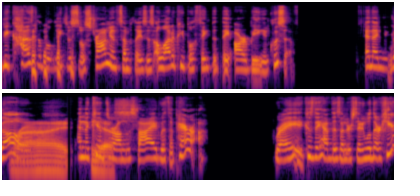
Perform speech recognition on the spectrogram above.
Because the belief is so strong in some places, a lot of people think that they are being inclusive. And then you go right. and the kids yes. are on the side with a para. Right? Because they have this understanding, well, they're here,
